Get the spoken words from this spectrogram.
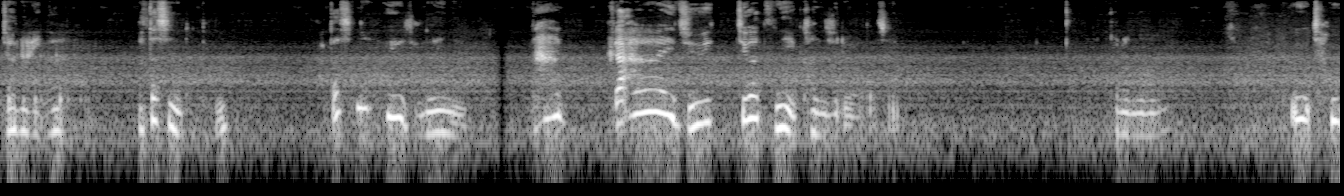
じゃないな。私にとっても？私の冬じゃないね長い11月に感じるよ私。だからな冬ちゃうね。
